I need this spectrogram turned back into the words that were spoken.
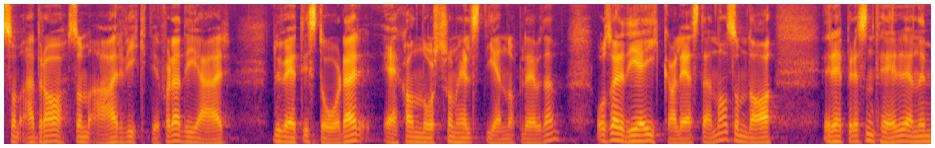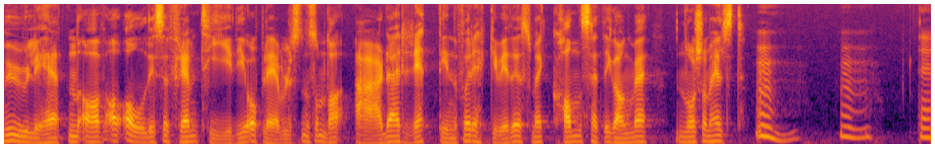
som er bra, som er viktige for deg, de er Du vet de står der. Jeg kan når som helst gjenoppleve dem. Og så er det de jeg ikke har lest ennå, som da representerer denne muligheten av av alle disse fremtidige opplevelsene som da er der rett innenfor rekkevidde, som jeg kan sette i gang med når som helst. Det,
